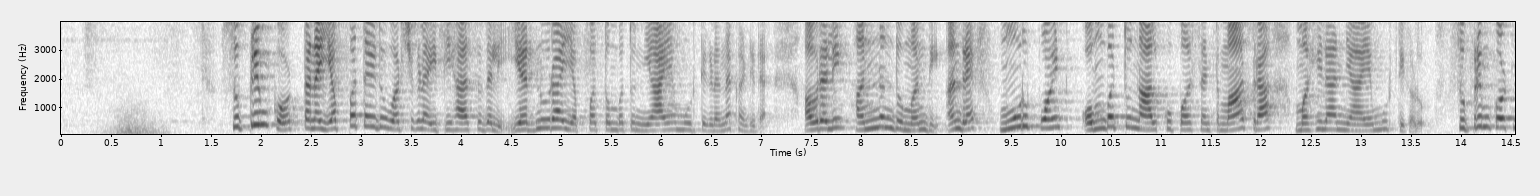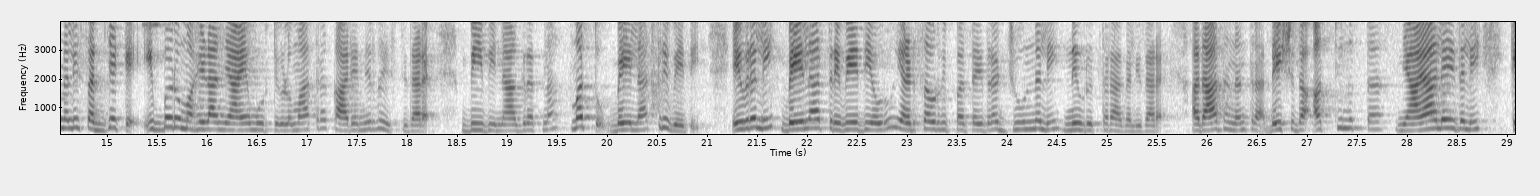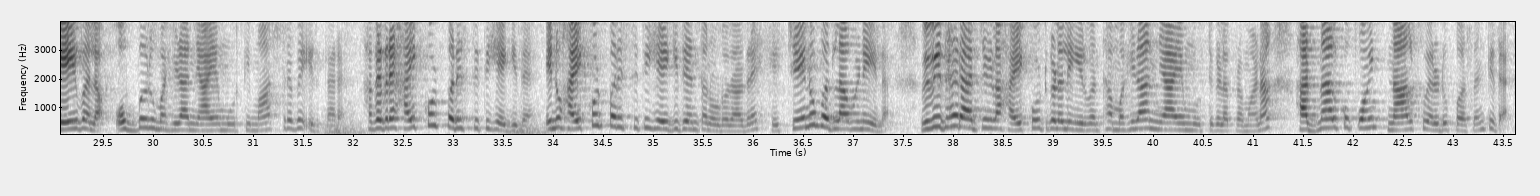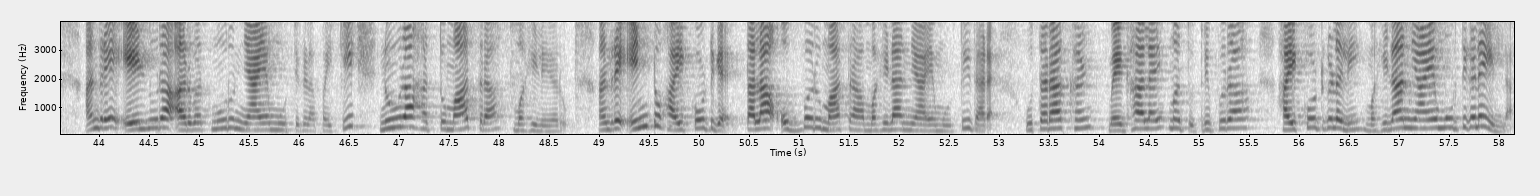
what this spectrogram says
ಸುಪ್ರೀಂ ಕೋರ್ಟ್ ತನ್ನ ಎಪ್ಪತ್ತೈದು ವರ್ಷಗಳ ಇತಿಹಾಸದಲ್ಲಿ ಎರಡ್ನೂರ ಎಪ್ಪತ್ತೊಂಬತ್ತು ನ್ಯಾಯಮೂರ್ತಿಗಳನ್ನು ಕಂಡಿದೆ. ಅವರಲ್ಲಿ ಹನ್ನೊಂದು ಮಂದಿ, ಅಂದರೆ ಮೂರು ಪಾಯಿಂಟ್ ಒಂಬತ್ತು ನಾಲ್ಕು ಪರ್ಸೆಂಟ್ ಮಾತ್ರ ಮಹಿಳಾ ನ್ಯಾಯಮೂರ್ತಿಗಳು. ಸುಪ್ರೀಂ ಕೋರ್ಟ್ನಲ್ಲಿ ಸದ್ಯಕ್ಕೆ ಇಬ್ಬರು ಮಹಿಳಾ ನ್ಯಾಯಮೂರ್ತಿಗಳು ಮಾತ್ರ ಕಾರ್ಯನಿರ್ವಹಿಸುತ್ತಿದ್ದಾರೆ. ಬಿ ವಿ ನಾಗರತ್ನ ಮತ್ತು ಬೇಲಾ ತ್ರಿವೇದಿ. ಇವರಲ್ಲಿ ಬೇಲಾ ತ್ರಿವೇದಿ ಅವರು ಎರಡ್ ಸಾವಿರದ ಇಪ್ಪತ್ತೈದರ ಜೂನ್ನಲ್ಲಿ ನಿವೃತ್ತರಾಗಲಿದ್ದಾರೆ. ಅದಾದ ನಂತರ ದೇಶದ ಅತ್ಯುನ್ನತ ನ್ಯಾಯಾಲಯದಲ್ಲಿ ಕೇವಲ ಒಬ್ಬರು ಮಹಿಳಾ ನ್ಯಾಯಮೂರ್ತಿ ಮಾತ್ರವೇ ಇರ್ತಾರೆ. ಹಾಗಾದ್ರೆ ಹೈಕೋರ್ಟ್ ಪರಿಸ್ಥಿತಿ ಹೇಗಿದೆ? ಇನ್ನು ಹೈಕೋರ್ಟ್ ಪರಿಸ್ಥಿತಿ ಹೇಗಿದೆ ಅಂತ ನೋಡೋದಾದ್ರೆ ಹೆಚ್ಚೇನೂ ಬದಲಾವಣೆ ಇಲ್ಲ. ವಿವಿಧ ರಾಜ್ಯಗಳ ಹೈಕೋರ್ಟ್ಗಳಲ್ಲಿ ಇರುವಂತಹ ಮಹಿಳಾ ನ್ಯಾಯಮೂರ್ತಿಗಳ ಪ್ರಮಾಣ ಹದಿನಾಲ್ಕು ಪಾಯಿಂಟ್ ನಾಲ್ಕು ಎರಡು ಪರ್ಸೆಂಟ್ ಇದೆ. ಅಂದ್ರೆ ಏಳ್ನೂರ ಅರವತ್ಮೂರು ನ್ಯಾಯಮೂರ್ತಿಗಳ ಪೈಕಿ ನೂರ ಹತ್ತು ಮಾತ್ರ ಮಹಿಳೆಯರು. ಅಂದ್ರೆ ಎಂಟು ಹೈಕೋರ್ಟ್ಗೆ ತಲಾ ಒಬ್ಬರು ಮಾತ್ರ ಮಹಿಳಾ ನ್ಯಾಯಮೂರ್ತಿ ಇದ್ದಾರೆ. ಉತ್ತರಾಖಂಡ್, ಮೇಘಾಲಯ ಮತ್ತು ತ್ರಿಪುರಾ ಹೈಕೋರ್ಟ್ಗಳಲ್ಲಿ ಮಹಿಳಾ ನ್ಯಾಯಮೂರ್ತಿಗಳೇ ಇಲ್ಲ.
